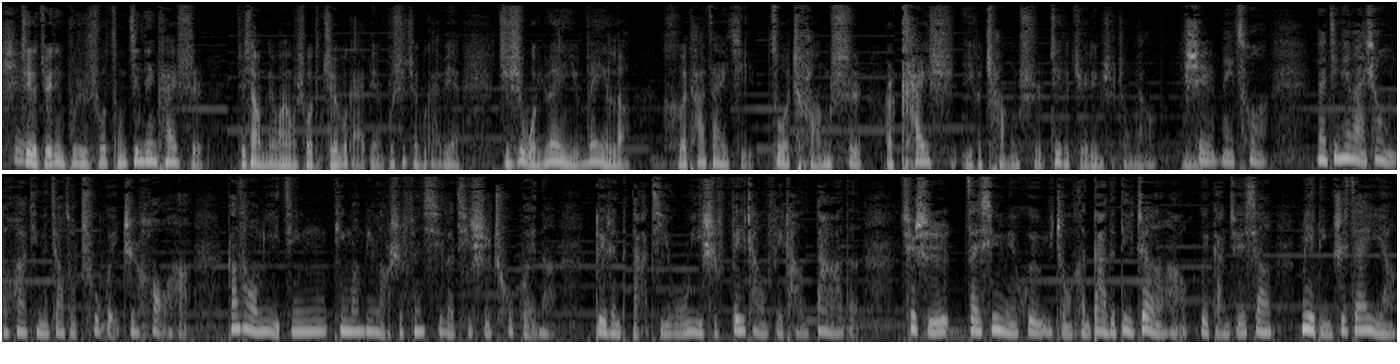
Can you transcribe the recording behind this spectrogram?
是这个决定不是说从今天开始。就像我们那网友说的，绝不改变，不是绝不改变，只是我愿意为了和他在一起做尝试而开始一个尝试，这个决定是重要的。是没错。那今天晚上我们的话题呢，叫做出轨之后哈。刚才我们已经听汪斌老师分析了，其实出轨呢，对人的打击无疑是非常非常大的，确实在心里面会有一种很大的地震哈，会感觉像灭顶之灾一样。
